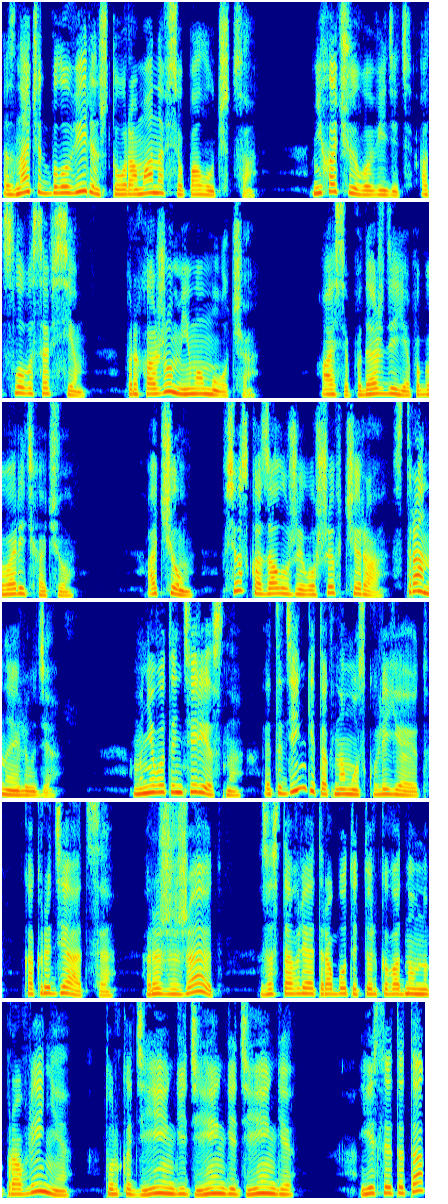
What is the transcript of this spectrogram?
Значит, был уверен, что у Романа все получится. Не хочу его видеть, от слова совсем. Прохожу мимо молча. «Ася, подожди, я поговорить хочу». «О чем? Все сказал уже его шеф вчера. Странные люди». «Мне вот интересно, это деньги так на мозг влияют, как радиация? Разжижают? Заставляют работать только в одном направлении, только деньги, деньги, деньги. Если это так,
